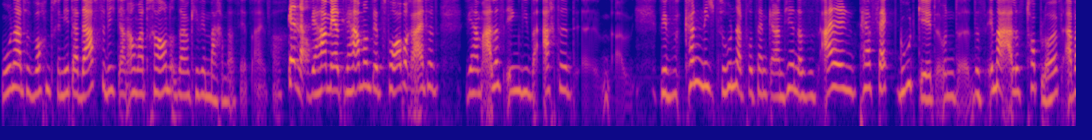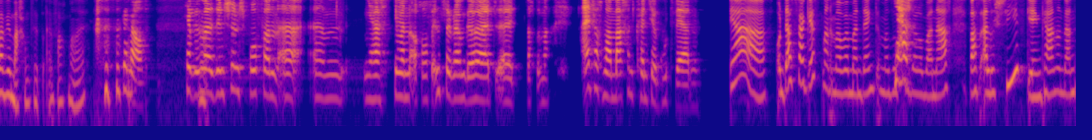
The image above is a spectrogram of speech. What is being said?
Monate, Wochen trainiert, da darfst du dich dann auch mal trauen und sagen, okay, wir machen das jetzt einfach. Genau. Wir haben jetzt, wir haben uns jetzt vorbereitet, wir haben alles irgendwie beachtet. Wir können nicht zu 100 Prozent garantieren, dass es allen perfekt gut geht und dass immer alles top läuft, aber wir machen es jetzt einfach mal. Genau. Ich habe immer ja. den schönen Spruch von, äh, ähm, ja, jemanden auch auf Instagram gehört, äh, dachte immer, einfach mal machen, könnte ja gut werden. Ja, und das vergisst man immer, wenn man denkt immer so ja. viel darüber nach, was alles schief gehen kann. Und dann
